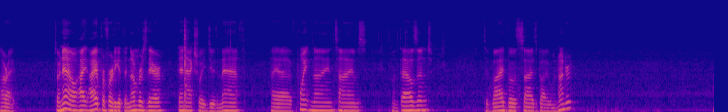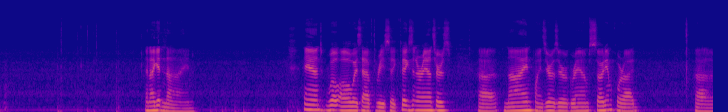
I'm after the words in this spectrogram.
All right. So now I, I prefer to get the numbers there then actually do the math. I have 0.9 times 1,000, divide both sides by 100. And I get 9. And we'll always have three sig figs in our answers. Uh, 9.00 grams sodium chloride uh,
